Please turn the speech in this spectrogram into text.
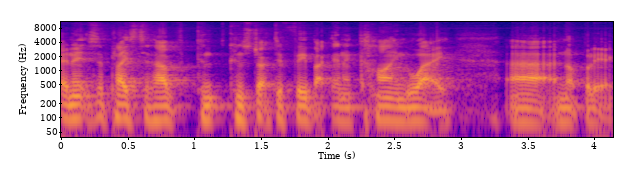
and it's a place to have con- constructive feedback in a kind way uh, and not bullying.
